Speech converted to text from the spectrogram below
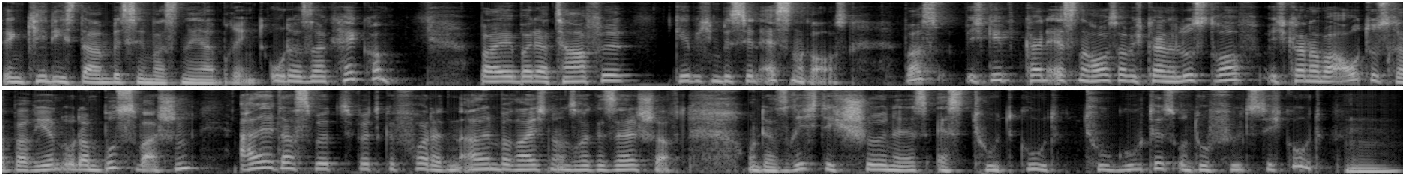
den Kiddies da ein bisschen was näher bringt oder sagt, hey komm, bei, bei der Tafel gebe ich ein bisschen Essen raus. Was? Ich gebe kein Essen raus, habe ich keine Lust drauf. Ich kann aber Autos reparieren oder einen Bus waschen. All das wird, wird gefordert in allen Bereichen unserer Gesellschaft. Und das richtig Schöne ist, es tut gut. Tu Gutes und du fühlst dich gut. Mhm.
